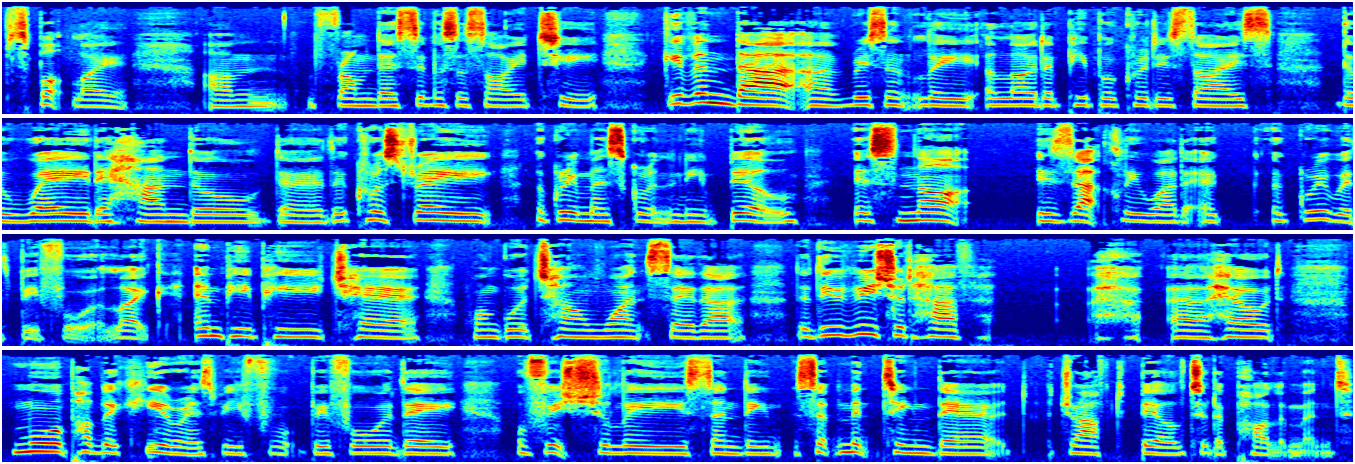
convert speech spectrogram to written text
spotlight um, from the civil society. Given that uh, recently a lot of people criticize the way they handle the, the cross-strait agreement scrutiny bill is not exactly what agree with before. Like NPP chair Huang Kuo-chang once said that the DPP should have uh, held more public hearings before before they officially sending submitting their draft bill to the parliament.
